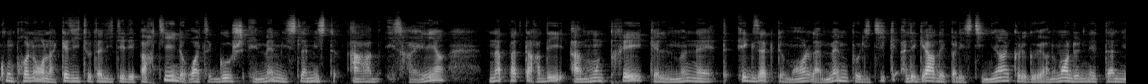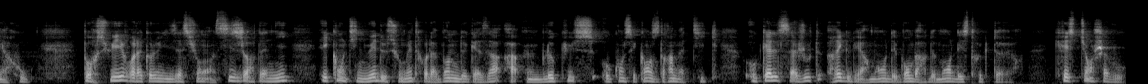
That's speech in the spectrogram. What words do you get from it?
comprenant la quasi-totalité des partis, droite, gauche et même islamistes arabes israéliens, n'a pas tardé à montrer qu'elle menait exactement la même politique à l'égard des Palestiniens que le gouvernement de Netanyahou, poursuivre la colonisation en Cisjordanie et continuer de soumettre la bande de Gaza à un blocus aux conséquences dramatiques, auxquelles s'ajoutent régulièrement des bombardements destructeurs. Christian Chavot,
